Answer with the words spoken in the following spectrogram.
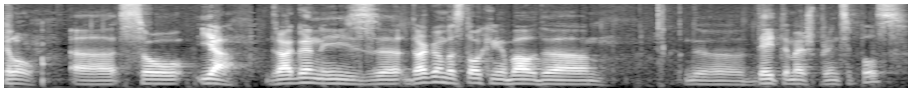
Hello. Uh, so yeah, Dragan is uh, Dragan was talking about um, the data mesh principles,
